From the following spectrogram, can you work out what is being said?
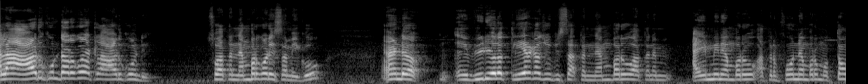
ఎలా ఆడుకుంటారో కూడా అట్లా ఆడుకోండి. సో అతని నెంబర్ కూడా ఇస్తాను మీకు. అండ్ ఈ వీడియోలో క్లియర్గా చూపిస్తా. అతని నెంబరు అతని ఐఎంఈ నెంబరు అతని ఫోన్ నెంబరు మొత్తం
